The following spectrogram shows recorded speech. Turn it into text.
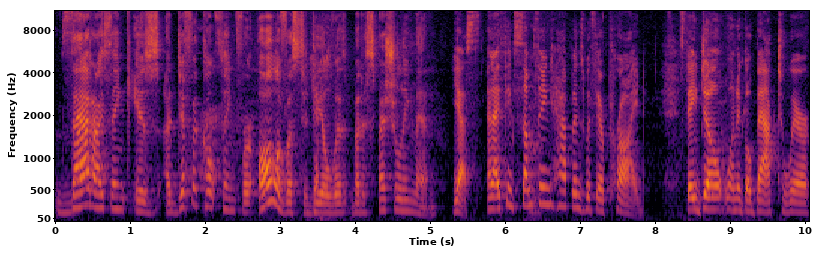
that I think is a difficult thing for all of us to deal with, but especially men. Yes, and I think something happens with their pride. They don't want to go back to where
